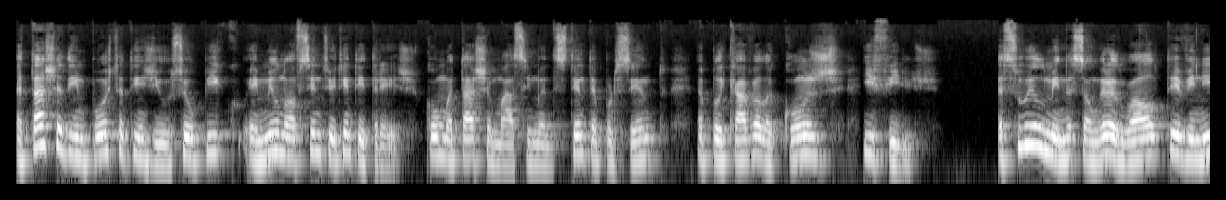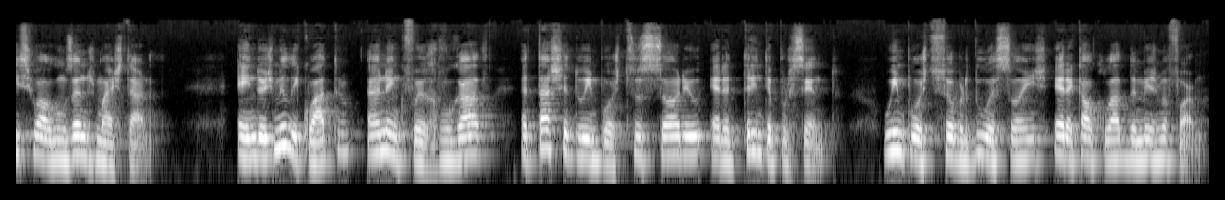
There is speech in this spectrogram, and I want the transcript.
A taxa de imposto atingiu o seu pico em 1983, com uma taxa máxima de 70% aplicável a cônjuges e filhos. A sua eliminação gradual teve início alguns anos mais tarde. Em 2004, ano em que foi revogado, a taxa do imposto sucessório era de 30%. O imposto sobre doações era calculado da mesma forma.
